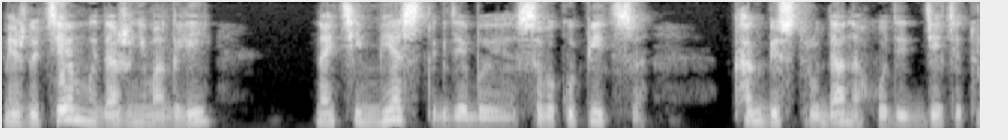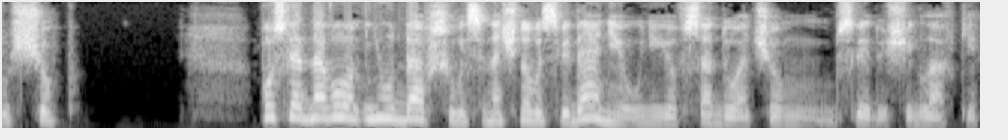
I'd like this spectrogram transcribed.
Между тем мы даже не могли найти место, где бы совокупиться, как без труда находят дети трущоб. После одного неудавшегося ночного свидания у нее в саду, о чем в следующей главке,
